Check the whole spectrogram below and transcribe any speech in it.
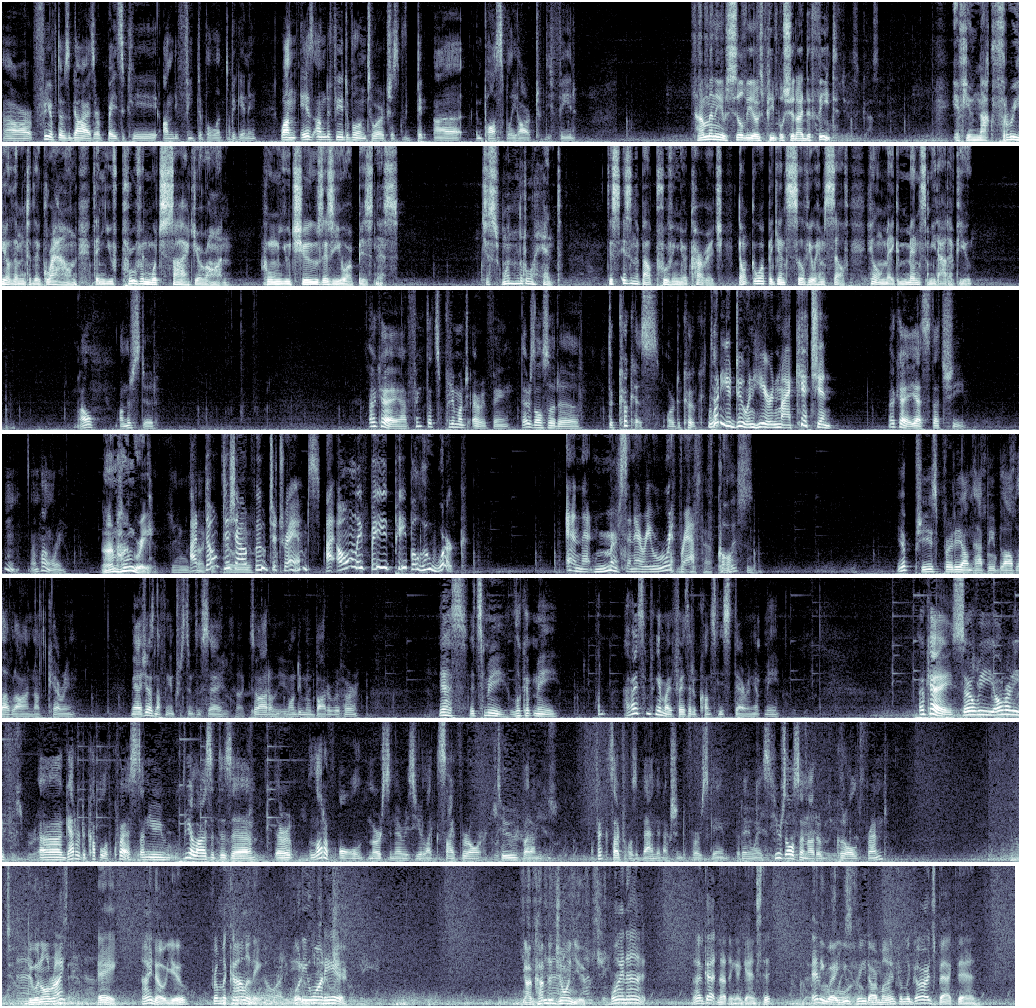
are three of those guys are basically undefeatable at the beginning. One is undefeatable, and two are just uh, impossibly hard to defeat. How many of Silvio's people should I defeat? If you knock three of them to the ground, then you've proven which side you're on. Whom you choose is your business. Just one little hint. This isn't about proving your courage. Don't go up against Silvio himself. He'll make mincemeat out of you. Well, understood. Okay, I think that's pretty much everything. There's also the the cookess, or the cook. What are you doing here in my kitchen? Okay, yes, that's she. Hmm, I'm hungry. I'm hungry. I don't dish out food to tramps. I only feed people who work. And that mercenary riffraff, of course. Yep, she's pretty unhappy, blah blah blah, not caring. Yeah, she has nothing interesting to say, so I don't won't even bother with her. Yes, it's me. Look at me. What? Have I something in my face that are constantly staring at me? Okay, so we already uh, gathered a couple of quests, and you realize that there's a there are a lot of old mercenaries here, like Cipher or two, but um, I think Cipher was abandoned actually in the first game. But anyways, here's also another good old friend. Doing all right? Hey, I know you from the colony. What do you want here? I've come to join you. Why not? I've got nothing against it. Anyway, you freed our mine from the guards back then.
